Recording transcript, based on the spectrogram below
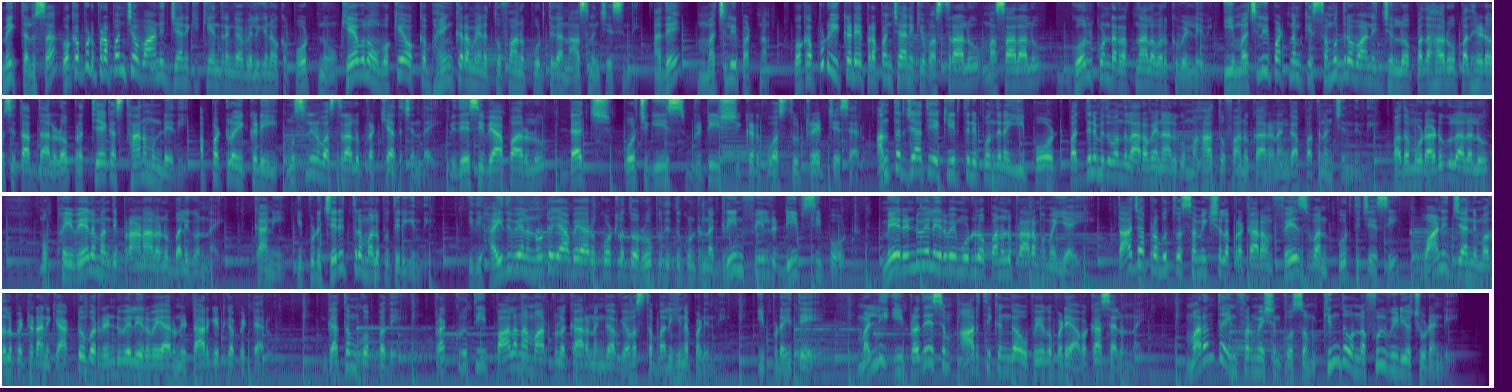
మీకు తెలుసా? ఒకప్పుడు ప్రపంచ వాణిజ్యానికి కేంద్రంగా వెలిగిన ఒక పోర్ట్ను కేవలం ఒకే ఒక్క భయంకరమైన తుఫాను పూర్తిగా నాశనం చేసింది. అదే మచిలీపట్నం. ఒకప్పుడు ఇక్కడే ప్రపంచానికి వస్త్రాలు మసాలాలు గోల్కొండ రత్నాల వరకు వెళ్ళేవి ఈ మచిలీపట్నంకి సముద్ర వాణిజ్యంలో పదహారు పదిహేడవ శతాబ్దాలలో ప్రత్యేక స్థానం ఉండేది. అప్పట్లో ఇక్కడి ముస్లిం వస్త్రాలు ప్రఖ్యాతి చెందాయి. విదేశీ వ్యాపారులు డచ్ పోర్చుగీస్ బ్రిటిష్ ఇక్కడకు వస్తూ ట్రేడ్ చేశారు. అంతర్జాతీయ కీర్తిని పొందిన ఈ పోర్ట్ పద్దెనిమిది వందల అరవై నాలుగు మహా తుఫాను కారణంగా పతనం చెందింది. పదమూడు అడుగుల అలలు ముప్పై వేల మంది ప్రాణాలను బలిగొన్నాయి. కానీ ఇప్పుడు చరిత్ర మలుపు తిరిగింది. ఇది ఐదు వేల నూట యాభై ఆరు కోట్లతో రూపుదిద్దుకుంటున్న green field deep sea port. May రెండు వేల ఇరవై మూడులో పనులు ప్రారంభమయ్యాయి. తాజా ప్రభుత్వ సమీక్షల ప్రకారం ఫేజ్ వన్ పూర్తి చేసి వాణిజ్యాన్ని మొదలుపెట్టడానికి అక్టోబర్ రెండు వేల ఇరవై ఆరుని టార్గెట్గా పెట్టారు. గతం గొప్పదే. ప్రకృతి పాలనా మార్పుల కారణంగా వ్యవస్థ బలహీనపడింది. ఇప్పుడైతే మళ్ళీ ఈ ప్రదేశం ఆర్థికంగా ఉపయోగపడే అవకాశాలున్నాయి. మరంత ఇన్ఫర్మేషన్ కోసం కింద ఉన్న ఫుల్ వీడియో చూడండి.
